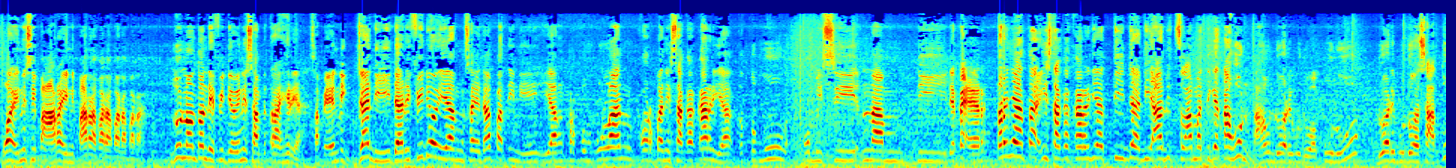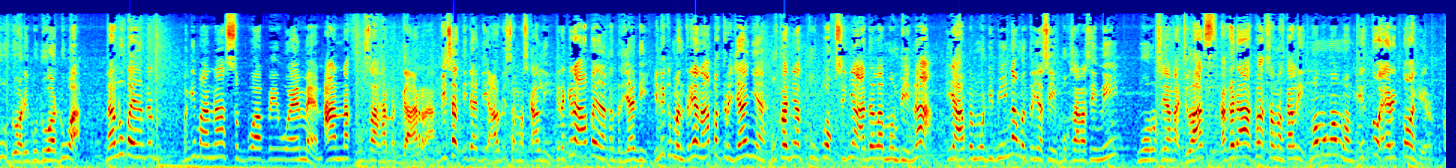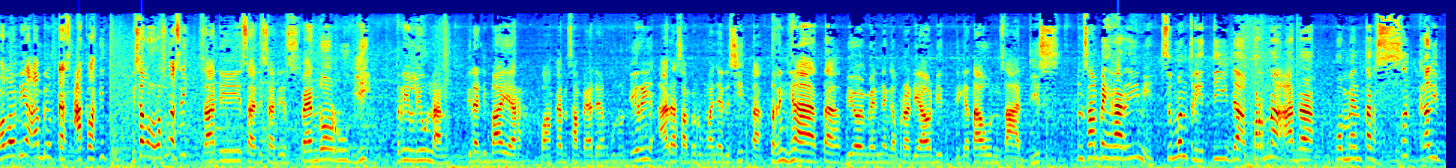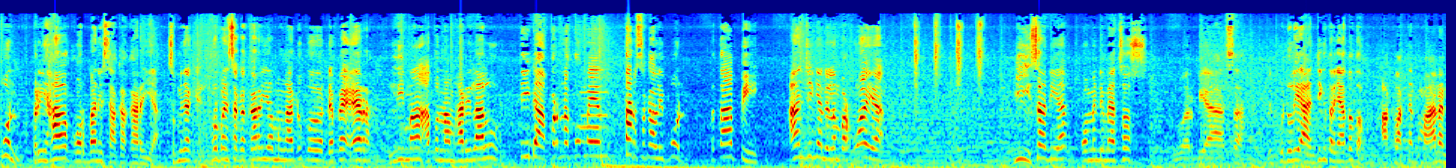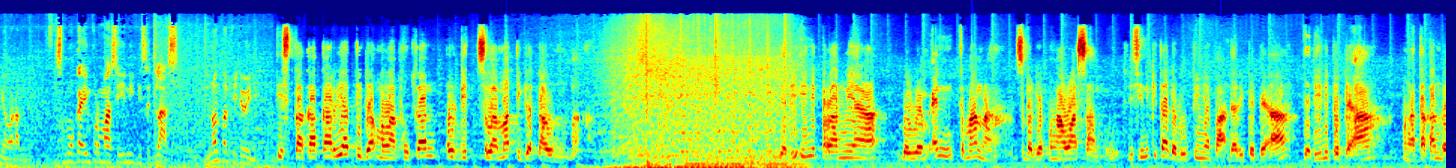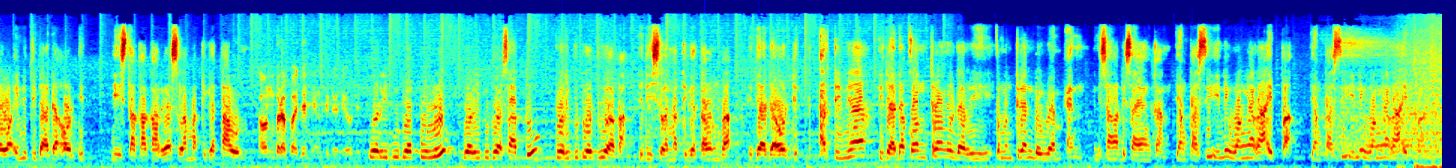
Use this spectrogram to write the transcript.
Wah ini sih parah, ini parah, parah, parah, parah. Lu nonton deh video ini sampai terakhir ya, sampai ending. Jadi dari video yang saya dapat ini, yang perkumpulan korban Istaka Karya ketemu Komisi 6 di DPR, ternyata Istaka Karya tidak diaudit selama 3 tahun, tahun 2020, 2021, 2022. Nah lu bayangkan Bagaimana sebuah BUMN, anak usaha negara, bisa tidak diaudit sama sekali? Kira-kira apa yang akan terjadi? Ini kementerian apa kerjanya? Bukannya tupoksinya adalah membina? Ya apa yang mau dibina menterinya sibuk sana sini, ngurusnya nggak jelas, kagak ada akhlak sama sekali. Ngomong-ngomong, itu Erick Thohir, kalau dia ambil tes akhlak itu, bisa lolos nggak sih? Sadis, sadis, sadis, vendor rugi triliunan tidak dibayar bahkan sampai ada yang bunuh diri ada sampai rumahnya disita ternyata BUMN-nya nggak pernah diaudit tiga tahun sadis dan sampai hari ini sementri tidak pernah ada komentar sekalipun perihal korban Isaka Karya. Semenjak korban Isaka Karya mengadu ke DPR 5 atau 6 hari lalu, tidak pernah komentar sekalipun. Tetapi anjing yang dilempar buaya bisa dia komen di medsos luar biasa. Lebih peduli anjing ternyata tuh akhlaknya ke mana nih orang nih semoga informasi ini bisa jelas. Nonton video ini. Istaka Karya tidak melakukan audit selama tiga tahun Mbak. Jadi ini perannya BUMN ke mana? Sebagai pengawasan. Di sini kita ada buktinya Pak dari PPA jadi ini PPA mengatakan bahwa ini tidak ada audit di Istaka Karya selama tiga tahun. Tahun berapa aja yang tidak diaudit? 2020, 2021, 2022 Pak. Jadi selama tiga tahun Pak tidak ada audit. Artinya tidak ada kontrol dari Kementerian BUMN. Ini sangat disayangkan. Yang pasti ini uangnya raib Pak. Yang pasti ini uangnya raib Pak.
